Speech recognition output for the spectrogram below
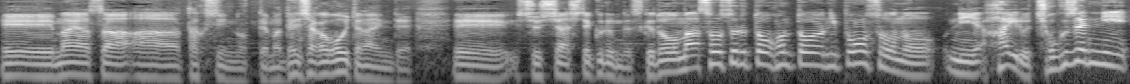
えー、毎朝、あタクシーに乗って、まあ、電車が動いてないんで、えー、出社してくるんですけど、まあ、そうすると、本当、日本放送のに入る直前に、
